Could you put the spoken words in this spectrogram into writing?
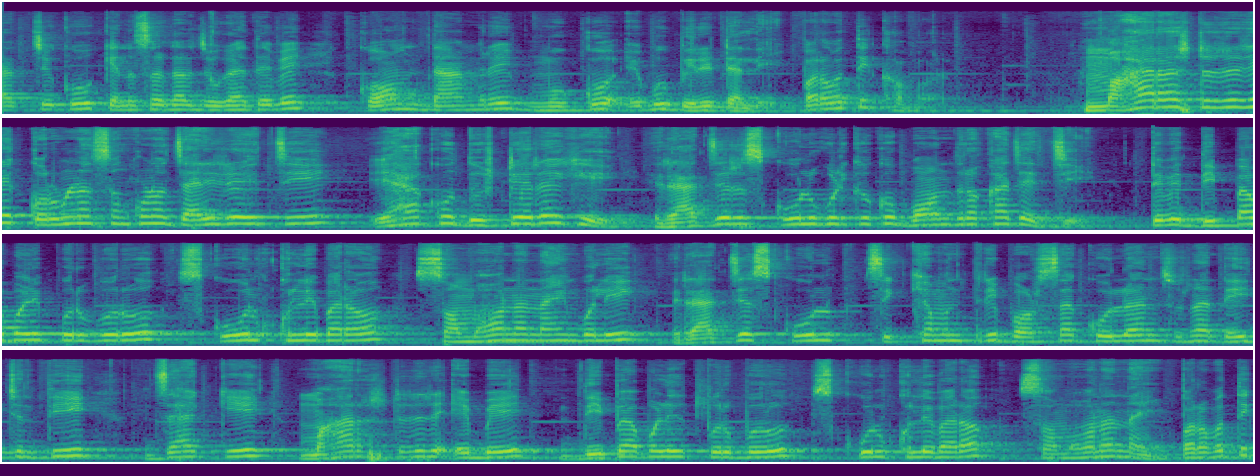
ରାଜ୍ୟକୁ କେନ୍ଦ୍ର ସରକାର ଯୋଗାଇ ଦେବେ କମ୍ ଦାମରେ ମୁଗ ଏବଂ ବିରି ଡାଲି ପରବର୍ତ୍ତୀ ଖବର ମହାରାଷ୍ଟ୍ରରେ କରୋନା ସଂକ୍ରମଣ ଜାରି ରହିଛି ଏହାକୁ ଦୃଷ୍ଟିରେ ରଖି ରାଜ୍ୟର ସ୍କୁଲଗୁଡ଼ିକୁ ବନ୍ଦ ରଖାଯାଇଛି ତେବେ ଦୀପାବଳି ପୂର୍ବରୁ ସ୍କୁଲ ଖୋଲିବାର ସମ୍ଭାବନା ନାହିଁ ବୋଲି ରାଜ୍ୟ ସ୍କୁଲ ଶିକ୍ଷାମନ୍ତ୍ରୀ ବର୍ଷା କୋଲୱାନ ସୂଚନା ଦେଇଛନ୍ତି ଯାହାକି ମହାରାଷ୍ଟ୍ରରେ ଏବେ ଦୀପାବଳି ପୂର୍ବରୁ ସ୍କୁଲ ଖୋଲିବାର ସମ୍ଭାବନା ନାହିଁ ପରବର୍ତ୍ତୀ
